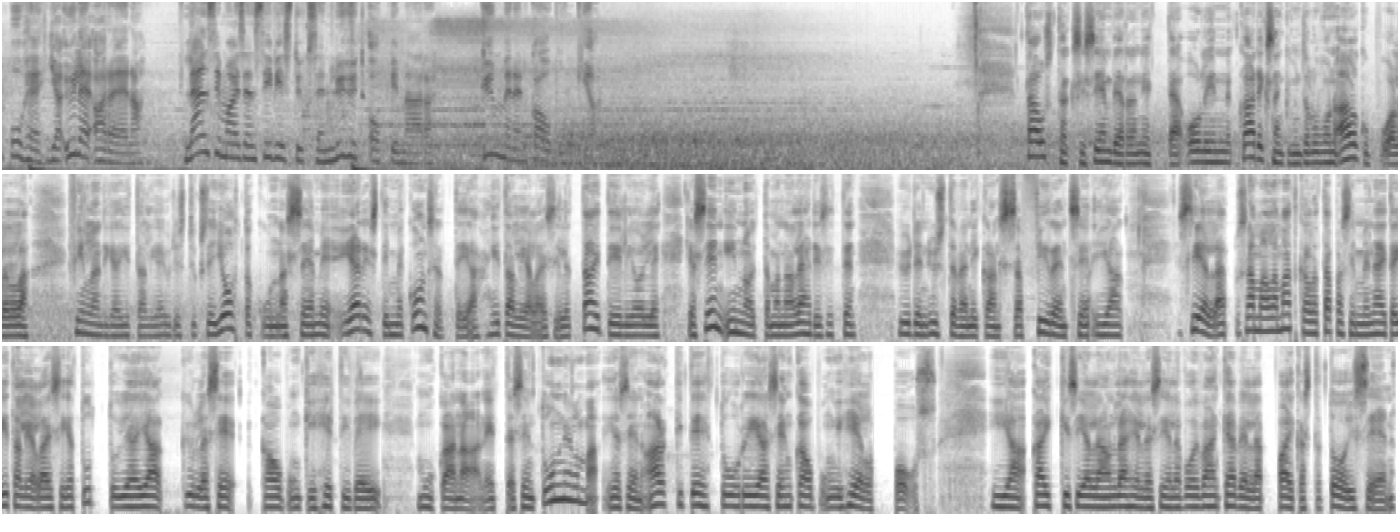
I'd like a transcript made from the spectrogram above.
Ylepuhe ja Yle Areena. Länsimaisen sivistyksen lyhyt oppimäärä. Kymmenen kaupunkia. Taustaksi sen verran, että olin 80-luvun alkupuolella Finlandia-Italia-yhdistyksen johtokunnassa ja me järjestimme konsertteja italialaisille taiteilijoille ja sen innoittamana lähdin sitten yhden ystäväni kanssa Firenze ja siellä samalla matkalla tapasimme näitä italialaisia tuttuja ja kyllä se kaupunki heti vei mukanaan, että sen tunnelma ja sen arkkitehtuuri ja sen kaupungin helppous. Ja kaikki siellä on lähellä, siellä voi vain kävellä paikasta toiseen.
